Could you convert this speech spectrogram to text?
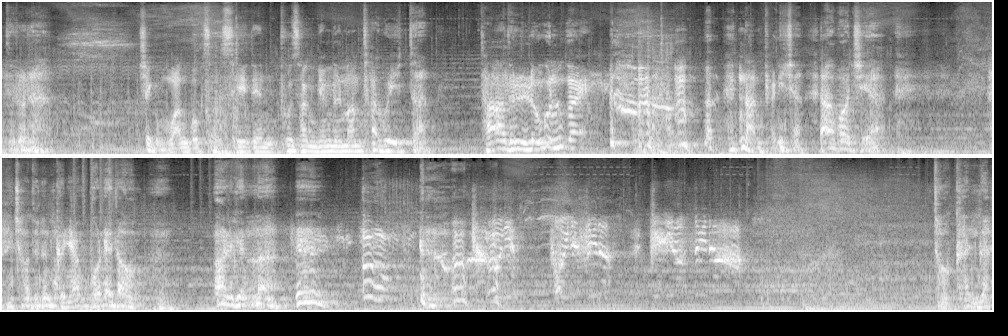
잘 들어라. 지금 왕복선 세대는 부상병들만 타고 있다. 다들 누군가에 남편이자 아버지야. 저들은 그냥 보내도 알겠나? 응? 장관님, 보이겠습니다. 길이 없습니다. 독한 것,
